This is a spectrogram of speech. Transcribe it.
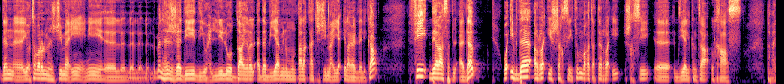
إذا يعتبر المنهج الاجتماعي يعني منهج جديد يحلل الظاهرة الأدبية من منطلقات اجتماعية إلى غير ذلك. في دراسة الأدب وإبداء الرأي الشخصي ثم غتعطي الرأي الشخصي آه، ديالك أنت الخاص. طبعا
